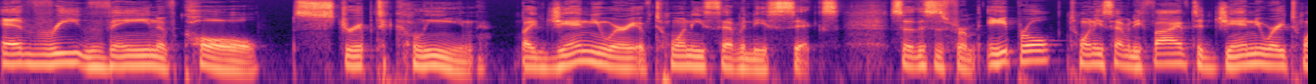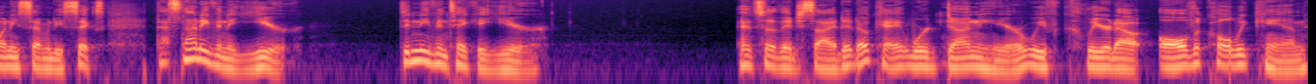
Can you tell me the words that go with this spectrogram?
every vein of coal stripped clean by January of 2076. So this is from April 2075 to January 2076. That's not even a year. Didn't even take a year. And so they decided, okay, we're done here. We've cleared out all the coal we can.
